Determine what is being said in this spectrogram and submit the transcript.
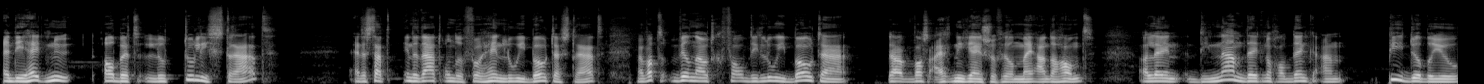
En die heet nu Albert Lutuli-straat. En er staat inderdaad onder voorheen Louis Bota-straat. Maar wat wil nou het geval, die Louis Bota, daar was eigenlijk niet eens zoveel mee aan de hand. Alleen die naam deed nogal denken aan P.W.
